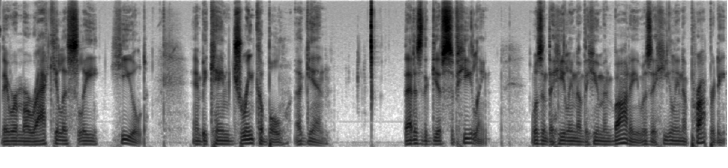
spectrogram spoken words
They were miraculously healed and became drinkable again. That is the gifts of healing. It wasn't the healing of the human body, it was a healing of property.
